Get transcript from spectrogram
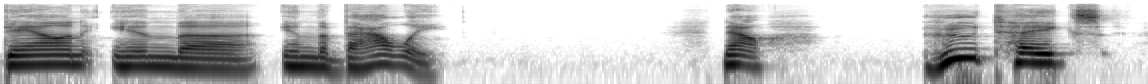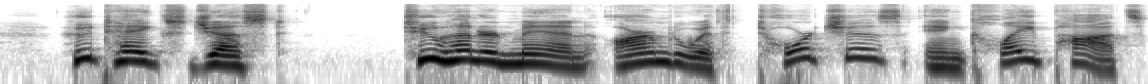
down in the in the valley. Now, who takes who takes just 200 men armed with torches and clay pots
